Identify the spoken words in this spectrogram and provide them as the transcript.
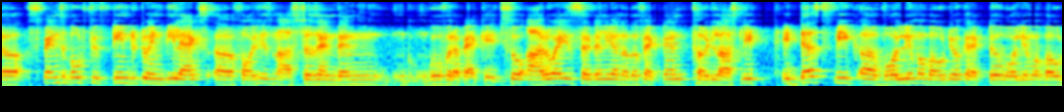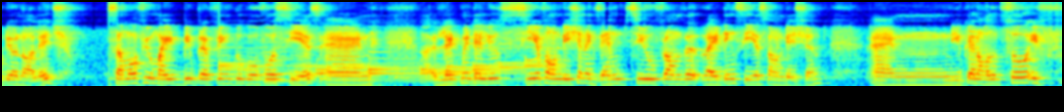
uh, spends about 15 to 20 lakhs uh, for his masters and then go for a package. So roi is certainly another factor. And third lastly it does speak a volume about your character volume about your knowledge. Some of you might be preferring to go for cs and uh, let me tell you ca foundation exempts you from the writing cs foundation and you can also if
